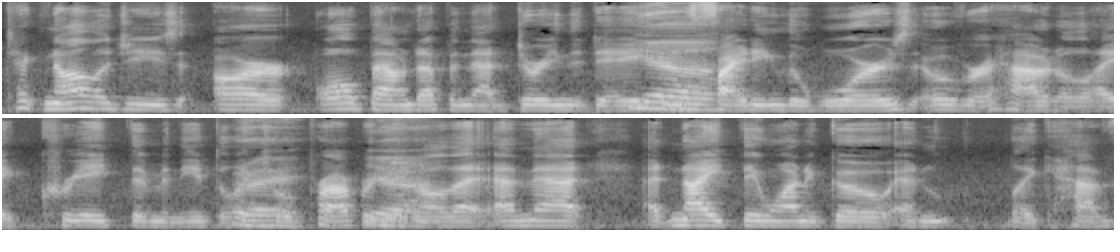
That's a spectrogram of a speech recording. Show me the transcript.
technologies are all bound up in that during the day Yeah. and fighting the wars over how to like create them and the intellectual Right, property and all that and that at night they want to go and like have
